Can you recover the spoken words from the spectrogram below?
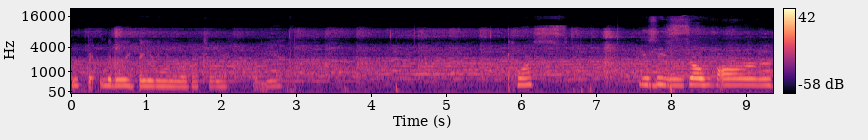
We're literally bathing in Robux right now. But yeah. Plus, This is so hard.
